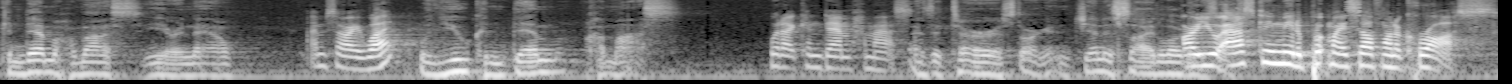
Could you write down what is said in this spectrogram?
condemn Hamas here and now? I'm sorry, what? Will you condemn Hamas Would I condemn Hamas? as a terrorist organ, genocidal organization? Are you asking me to put myself on a cross?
